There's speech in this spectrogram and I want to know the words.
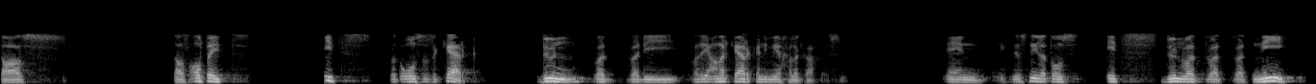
daar's daar's altyd iets wat ons as 'n kerk doen wat wat die wat die ander kerke nie meer gelukkig is nie. En ek dis nie dat ons iets doen wat wat wat nie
